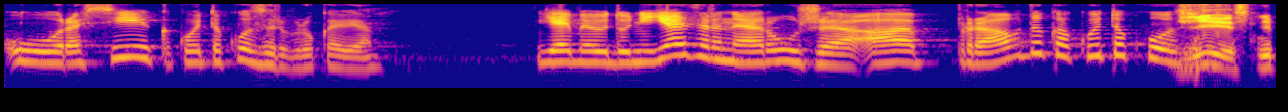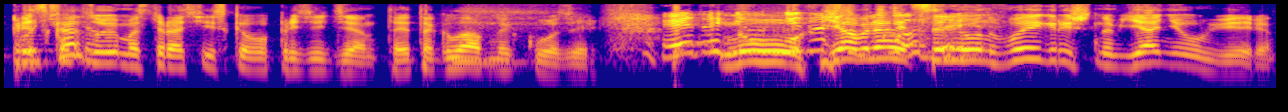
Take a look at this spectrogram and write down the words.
у России какой-то козырь в рукаве? Я имею в виду не ядерное оружие, а правда какой-то козырь. Есть непредсказуемость Учитывая... российского президента. Это главный козырь. Это ну, является ли он выигрышным, я не уверен.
